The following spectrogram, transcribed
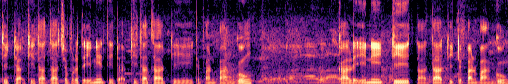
tidak ditata seperti ini tidak ditata di depan panggung. Kali ini ditata di depan panggung.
